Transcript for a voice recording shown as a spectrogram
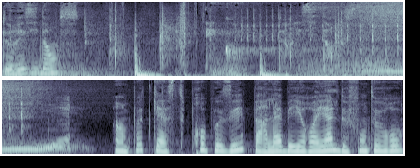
de résidence. Écho de résidence. Un podcast proposé par l'Abbaye royale de Fontevraud.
